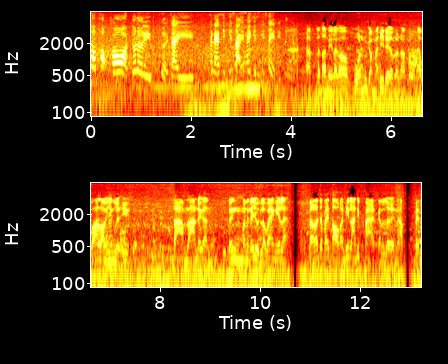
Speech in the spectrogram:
ชอบของทอดก็เลยเผื่อใจคะแนนจิตพิสัยให้เป็นพิเศษนิดนึงอ่าครับ แล้วตอนนี้เราก็วนกลับมาที่เดิมแล้วเนาะ แต่ว่าเรายังเหลืออีก 3 ร้านด้วยกัน ซึ่งมันก็อยู่ละแวกนี้แหละ แล้วเราจะไปต่อกันที่ร้านที่ 8 กันเลยนะครับ เป็น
